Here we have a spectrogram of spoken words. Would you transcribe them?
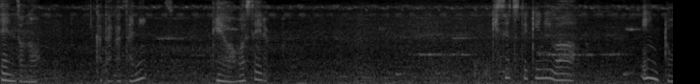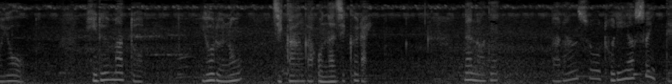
先祖の方々に手を合わせる。季節的には陰と陽昼間と夜の時間が同じくらい。なのでバランスを取りやすいって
